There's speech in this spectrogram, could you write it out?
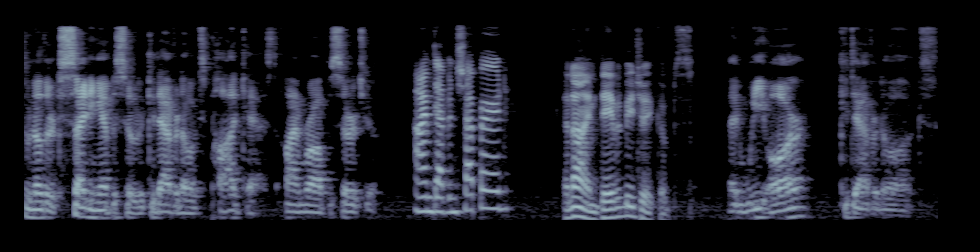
to another exciting episode of Cadaver Dogs Podcast. I'm Rob Pasercha. I'm Devin Shepard. And I'm David B. Jacobs. And we are Cadaver Dogs.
